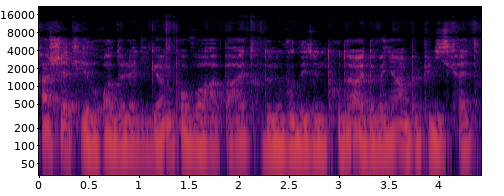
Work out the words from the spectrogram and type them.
rachète les droits de la Ligue 1 pour voir apparaître de nouveau des intruders et de manière un peu plus discrète,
